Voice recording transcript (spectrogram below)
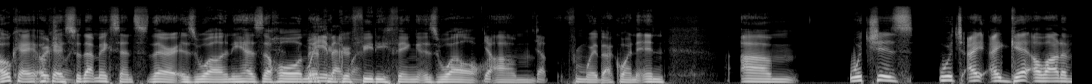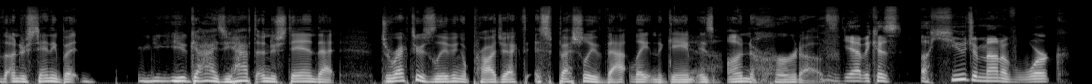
okay. Okay, so that makes sense there as well. And he has the whole American back when. Graffiti thing as well. Yep. Um, Yep. from way back when, and um, which is which I I get a lot of the understanding, but y- you guys, you have to understand that directors leaving a project, especially that late in the game, is unheard of. Yeah, because a huge amount of work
